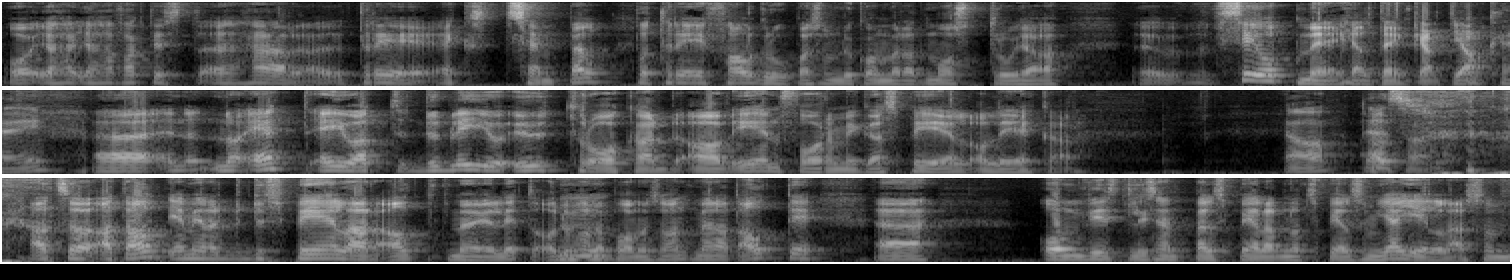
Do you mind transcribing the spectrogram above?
Och jag, har- jag har faktiskt eh, här eh, tre exempel på tre fallgropar som du kommer att måste, tror jag, eh, se upp med helt enkelt. Ja. Okej. Eh, nå ett är ju att du blir ju uttråkad av enformiga spel och lekar. Ja, det är Alltså, sant. alltså att allt, jag menar du, spelar allt möjligt och du håller på med sånt men att alltid eh, om vi till exempel spelar något spel som jag gillar som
